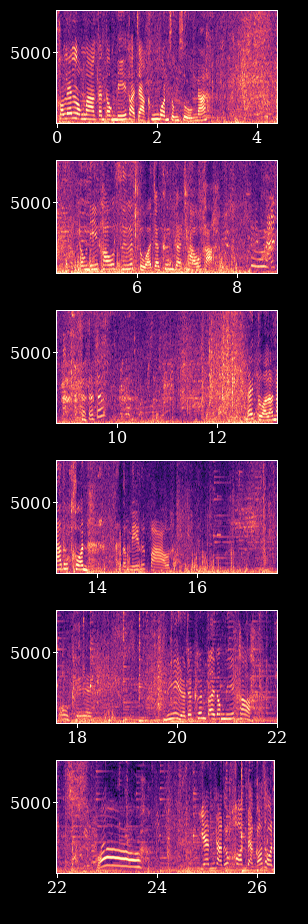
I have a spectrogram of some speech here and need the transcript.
เขาเล่นลงมากันตรงนี้ค่ะจากข้างบนสูงๆนะ ตรงนี้เขาซื้อตั๋วจะขึ้นกระเช้าค่ะ ได้ตั๋วแล้วนะทุกคน ตรงนี้หรือเปล่า โอเค นี่เดี๋ยวจะขึ้นไปตรงนี้ค่ะ ว้าว เย็นค่ะทุกคนแต่ก็ทน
